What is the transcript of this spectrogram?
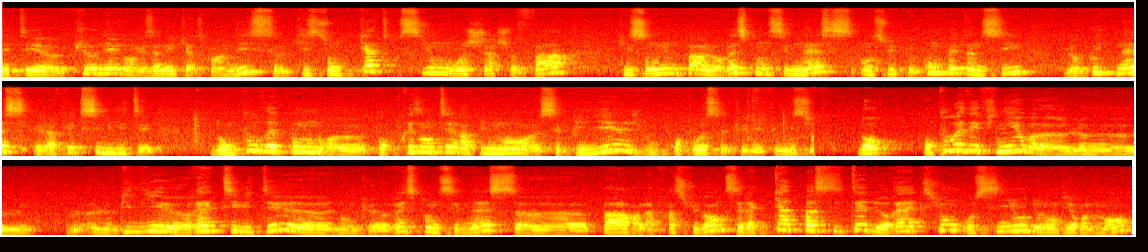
étaient pionnés dans les années 90, qui sont quatre sillons de recherche phares qui sont d'une part le responsiveness, ensuite le competency, le quickness et la flexibilité. Donc pour répondre, euh, pour présenter rapidement euh, ces piliers, je vous propose cette définition. Donc On pourrait définir le, pilier réactivité, donc responsiveness, par la phrase suivante, c'est la capacité de réaction aux signaux de l'environnement.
